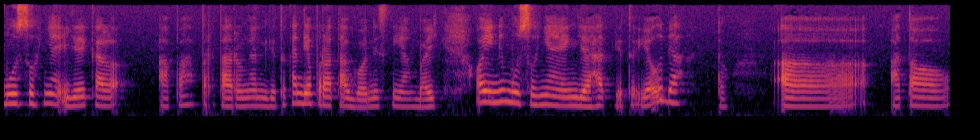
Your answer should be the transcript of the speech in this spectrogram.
musuhnya. Jadi kalau apa pertarungan gitu kan dia protagonis nih yang baik. Oh ini musuhnya yang jahat gitu. Ya udah tuh uh, atau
